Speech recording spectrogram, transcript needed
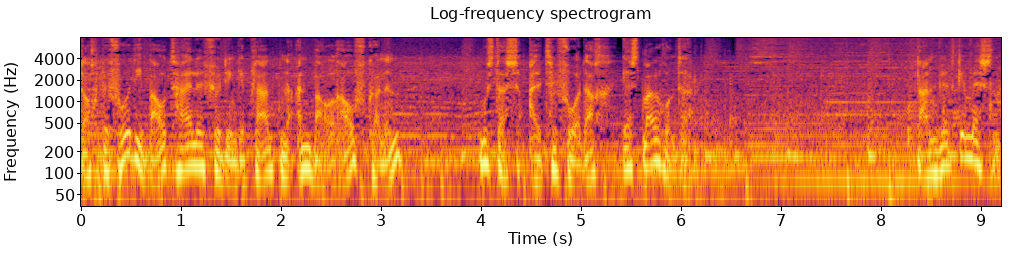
Doch bevor die Bauteile für den geplanten Anbau rauf können, muss das alte Vordach erstmal runter. Dann wird gemessen,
